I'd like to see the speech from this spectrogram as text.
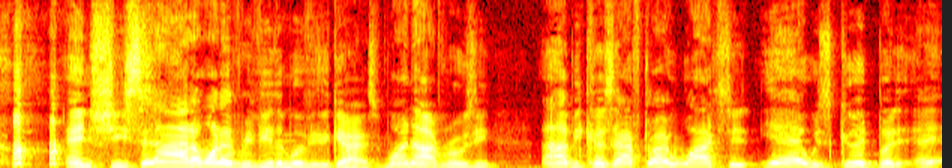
and she said, ah, "I don't want to review the movie, with you guys. Why not, Rosie? Ah, because after I watched it, yeah, it was good, but I,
